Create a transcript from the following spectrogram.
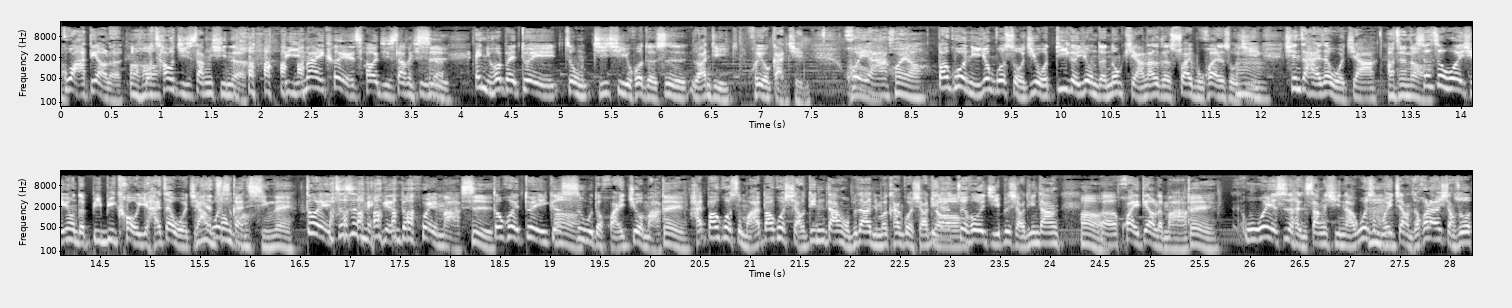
挂掉了，我超级伤心的。李麦克也超级伤心的。哎，你会不会对这种机器或者是软体会有感情？会啊，会啊。包括你用过手机，我第一个用的 Nokia 那个摔不坏的手机，现在还在我家啊，真的。甚至我以前用的 BB Call 也还在我家。很重感情嘞。对，这是每个人都会嘛，是都会对一个事物的怀旧嘛。对，还包括什么？还包括小叮当，我不知道你有没有。看过小叮当最后一集，不是小叮当呃坏掉了吗？对，我也是很伤心啊。为什么会这样子？后来我想说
